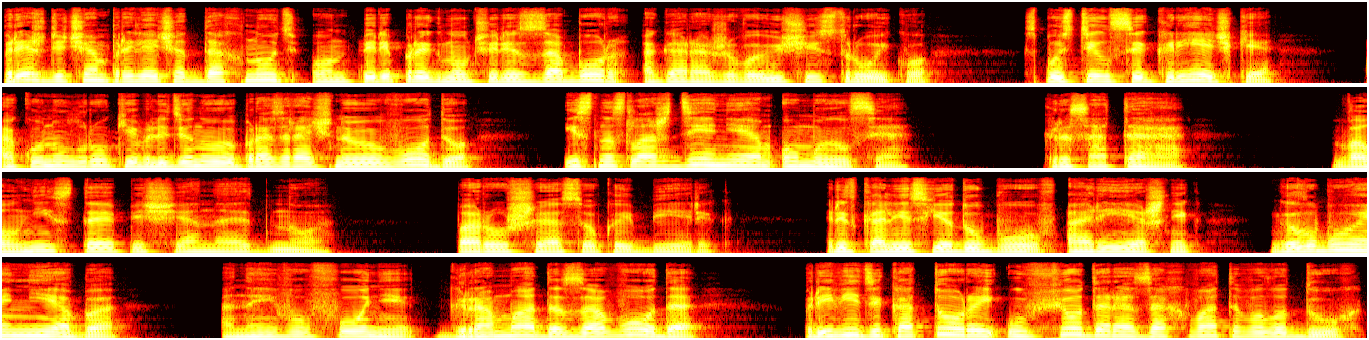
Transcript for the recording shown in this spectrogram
Прежде чем прилечь отдохнуть, он перепрыгнул через забор, огораживающий стройку, спустился к речке – окунул руки в ледяную прозрачную воду и с наслаждением умылся. Красота! Волнистое песчаное дно, поросший осокой берег, редколесье дубов, орешник, голубое небо, а на его фоне громада завода, при виде которой у Федора захватывало дух.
